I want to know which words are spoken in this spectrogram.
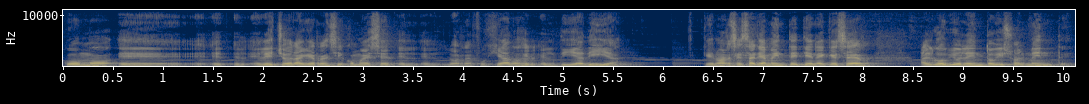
como eh, el, hecho de la guerra en sí, como es los refugiados, el día a día que no necesariamente tiene que ser algo violento visualmente.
